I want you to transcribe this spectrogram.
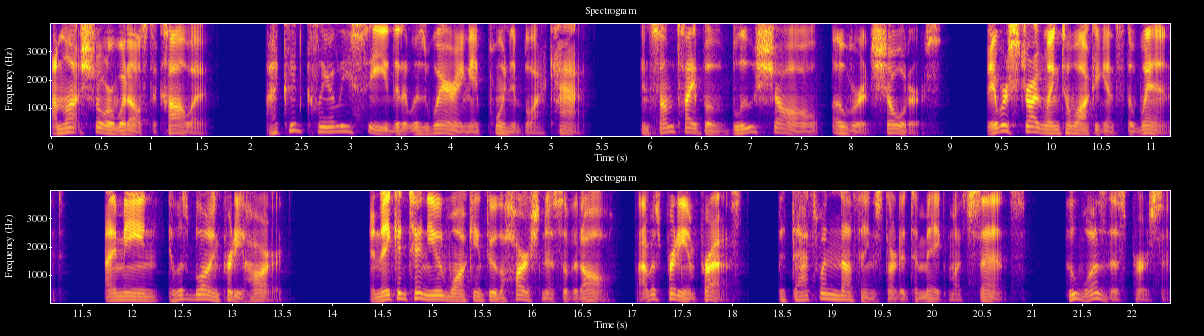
I'm not sure what else to call it. I could clearly see that it was wearing a pointed black hat and some type of blue shawl over its shoulders. They were struggling to walk against the wind. I mean, it was blowing pretty hard. And they continued walking through the harshness of it all. I was pretty impressed. But that's when nothing started to make much sense. Who was this person?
